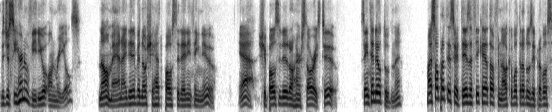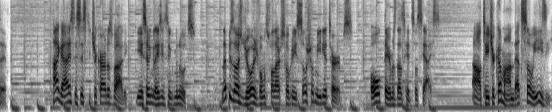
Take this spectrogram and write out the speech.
Did you see her new video on Reels? No, man, I didn't even know she had posted anything new. Yeah, she posted it on her stories too. Você entendeu tudo, né? Mas só para ter certeza, fica aí até o final que eu vou traduzir para você. Hi guys, this is Teacher Carlos Vale, e esse é o Inglês em 5 minutos. No episódio de hoje vamos falar sobre social media terms, ou termos das redes sociais. Oh, teacher, come on, that's so easy.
